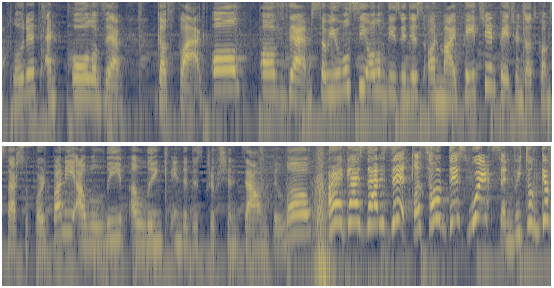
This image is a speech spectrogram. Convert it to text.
uploaded and all of them got flagged. All of them. So you will see all of these videos on my Patreon, patreon.com slash supportbunny. I will leave a link in the description down below. All right, guys, that is it. Let's hope this works and we don't get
